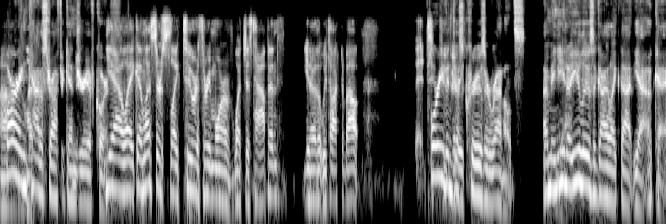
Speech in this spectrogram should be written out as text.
Um, Barring uh, catastrophic injury, of course. yeah, like unless there's like two or three more of what just happened, you know, that we talked about, Two- Or even just Cruz or Reynolds. I mean, you know, you lose a guy like that. Yeah, okay.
